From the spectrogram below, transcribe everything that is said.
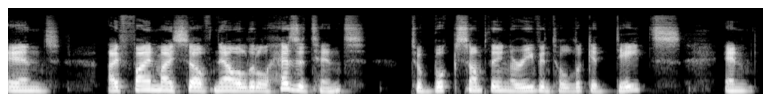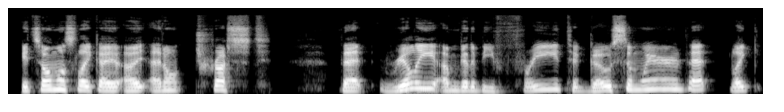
and I find myself now a little hesitant to book something or even to look at dates. And it's almost like I, I, I don't trust that really Mm-hmm. I'm going to be free to go somewhere that, like,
